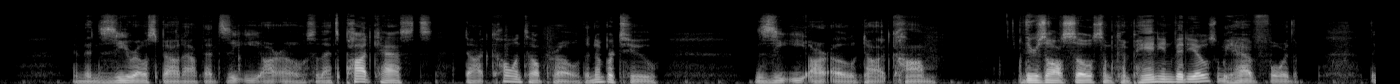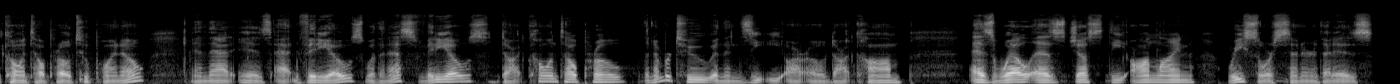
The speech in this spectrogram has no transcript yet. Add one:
and then zero spelled out. That's Z E R O. So that's podcasts dot COINTELPRO, the number two, Z E R O dot com. There's also some companion videos we have for the, the COINTELPRO 2.0, and that is at videos with an S, videos dot COINTELPRO, the number two, and then Z E R O dot com, as well as just the online resource center that is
